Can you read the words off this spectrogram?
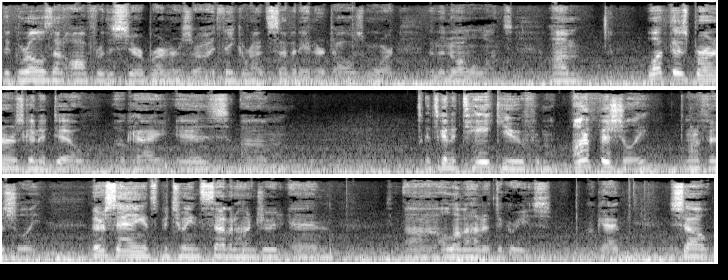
The grills that offer the sear burners are, I think, around seven, eight hundred dollars more than the normal ones. Um, what this burner is going to do, okay, is um, it's going to take you from unofficially, unofficially, they're saying it's between 700 and uh, 1100 degrees. Okay, so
